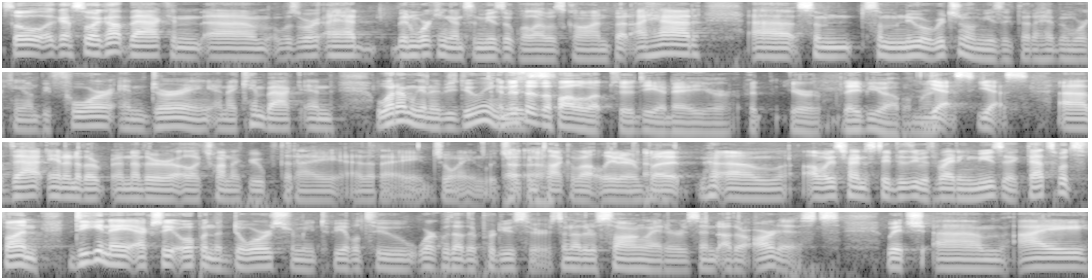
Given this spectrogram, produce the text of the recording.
So I guess so I got back and um, was I had been working on some music while I was gone, but I had uh, some some new original music that I had been working on before and during, and I came back and what I'm going to be doing. And this is a follow up to DNA, your your debut album, right? Yes, yes, uh, that and another another electronic group that I uh, that I joined, which we can talk about later. But um, always trying to stay busy with writing music. That's what's fun. DNA actually opened the doors for me to be able to work with other producers and other songwriters and other artists, which um, I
